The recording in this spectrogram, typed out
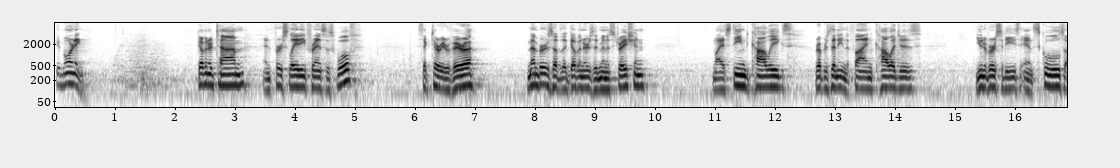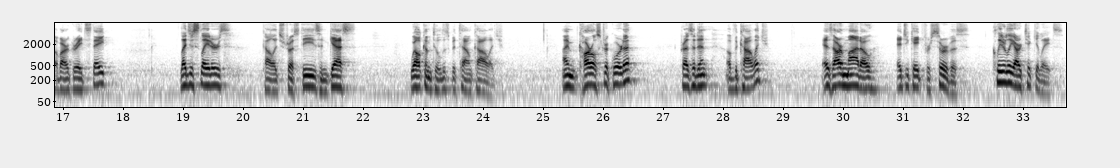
Good morning. Governor Tom and First Lady Frances Wolf, Secretary Rivera, members of the Governor's administration, my esteemed colleagues representing the fine colleges, universities, and schools of our great state, legislators, college trustees, and guests, welcome to Elizabethtown College. I'm Carl Strikwerda, president of the college. As our motto, Educate for Service, clearly articulates,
